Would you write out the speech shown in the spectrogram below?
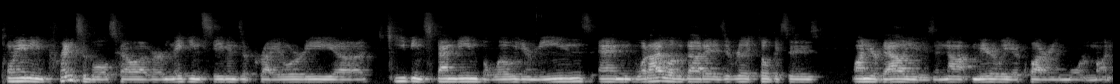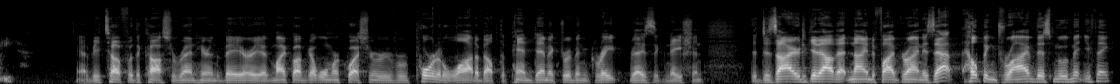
planning principles however making savings a priority uh, keeping spending below your means and what i love about it is it really focuses on your values and not merely acquiring more money yeah, it'd be tough with the cost of rent here in the Bay Area. Michael, I've got one more question. We've reported a lot about the pandemic-driven great resignation. The desire to get out of that nine to five grind, is that helping drive this movement, you think?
